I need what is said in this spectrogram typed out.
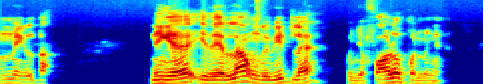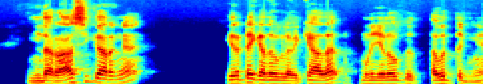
உண்மைகள் தான். நீங்கள் இதையெல்லாம் உங்கள் வீட்டில் கொஞ்சம் ஃபாலோ பண்ணுங்க. இந்த ராசிக்காரங்க இரட்டை கதவுகளை வைக்காத முடிஞ்ச அளவுக்கு தவிர்த்துக்குங்க.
